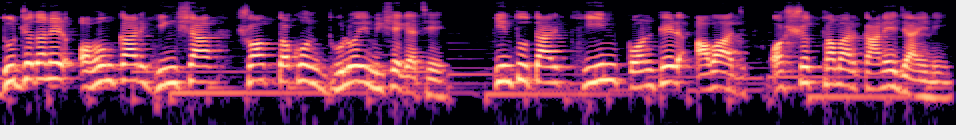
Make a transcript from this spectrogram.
দুর্যোধনের অহংকার, হিংসা সব তখন ধুলোয় মিশে গেছে। কিন্তু তার ক্ষীণ কণ্ঠের আওয়াজ অশ্বত্থমার কানে যায়নি।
